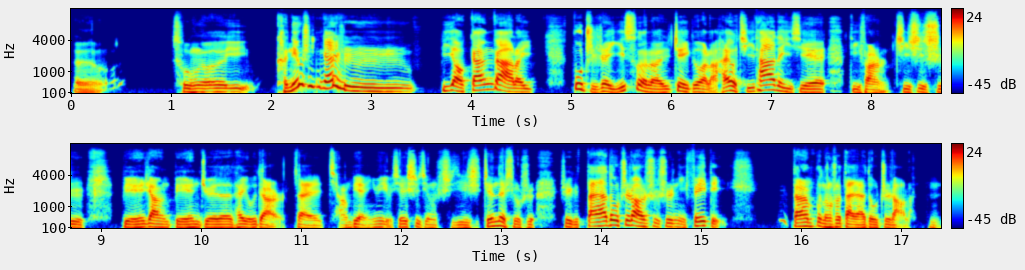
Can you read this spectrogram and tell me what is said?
呃，从肯定是应该是比较尴尬了，不止这一次了，这个了，还有其他的一些地方，其实是别人让别人觉得他有点在强辩，因为有些事情实际是真的就是这个大家都知道事实，你非得，当然不能说大家都知道了，嗯，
